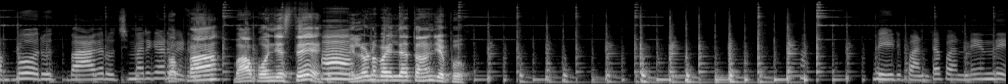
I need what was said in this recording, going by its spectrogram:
అబ్బో రు బాగా రుచి మరిగాడు వీడు. స్వప్న బాగా ఫోన్ చేస్తే ఆ. ఎల్లుండి బయలుదేరుతానని చెప్పు వీడి పంట పండింది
